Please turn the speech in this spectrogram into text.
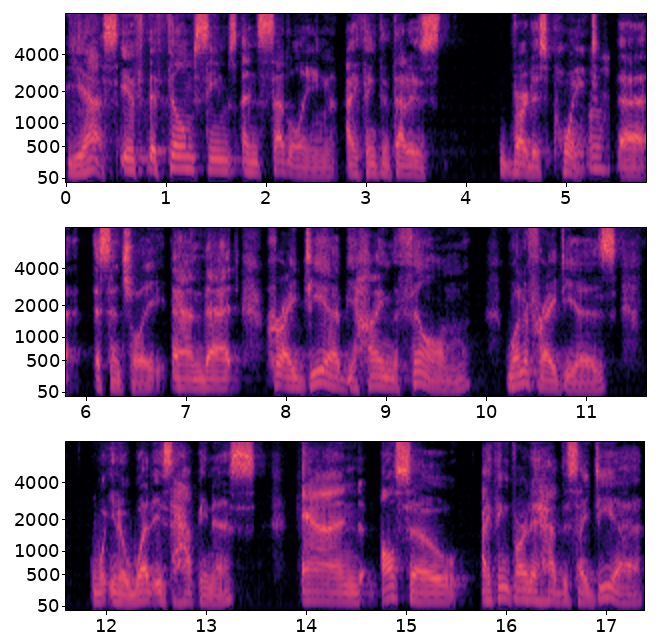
Yes. If the film seems unsettling, I think that that is Varda's point, mm. uh, essentially. And that her idea behind the film, one of her ideas, you know, what is happiness? And also, I think Varda had this idea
